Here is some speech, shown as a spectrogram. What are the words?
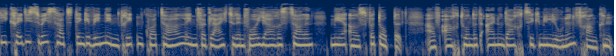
Die Credit Suisse hat den Gewinn im dritten Quartal im Vergleich zu den Vorjahreszahlen mehr als verdoppelt auf 881 Millionen Franken.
